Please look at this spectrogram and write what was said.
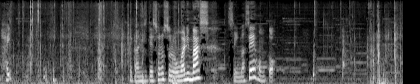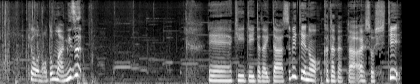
はい。って感じでそろそろ終わります。すいません、ほんと。今日のお供は水えー、聞いていただいたすべての方々、そして、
